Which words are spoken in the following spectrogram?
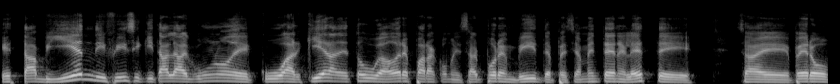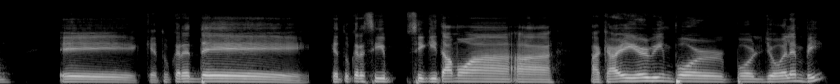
está bien difícil quitarle a alguno de cualquiera de estos jugadores para comenzar por Embiid, especialmente en el este, ¿sabes? Pero eh, ¿qué tú crees de, qué tú crees si, si quitamos a, a, a Kyrie Irving por, por Joel Embiid?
